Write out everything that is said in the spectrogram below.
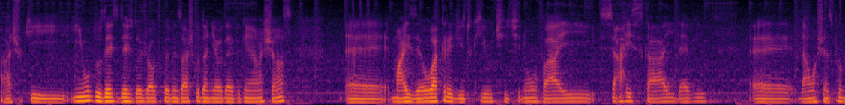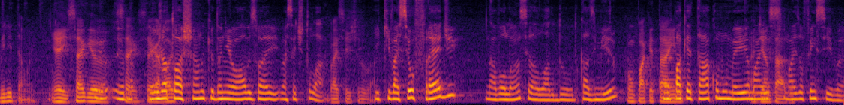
Acho que em um dos desses, desses dois jogos, pelo menos, acho que o Daniel deve ganhar uma chance. É, mas eu acredito que o Tite não vai se arriscar e deve é, dar uma chance pro Militão. Aí. E aí, segue, Eu, eu- segue, eu segue a já tô achando que o Daniel Alves vai, vai ser titular. Vai ser titular. E que vai ser o Fred na volância, ao lado do, do Casimiro. Com o Paquetá com o Paquetá como meia mais, mais ofensiva.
